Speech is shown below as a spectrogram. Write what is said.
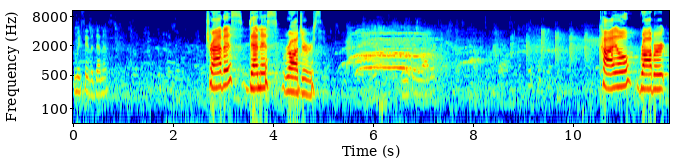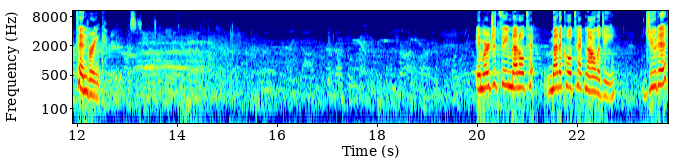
Let me say the Dennis. Travis Dennis Rogers. Let me say the Robert. Kyle Robert Tenbrink. Emergency te- medical technology. Judith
